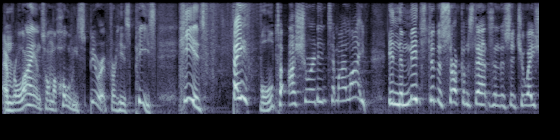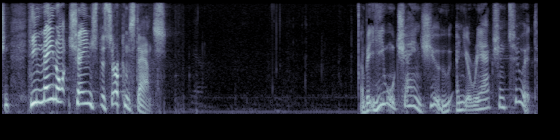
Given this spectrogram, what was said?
and reliance on the Holy Spirit for His peace, He is faithful to usher it into my life in the midst of the circumstance and the situation. He may not change the circumstance, but He will change you and your reaction to it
